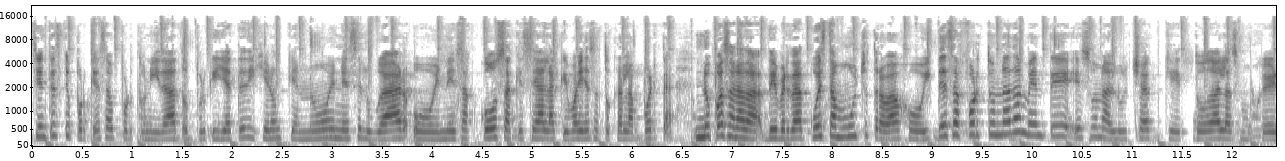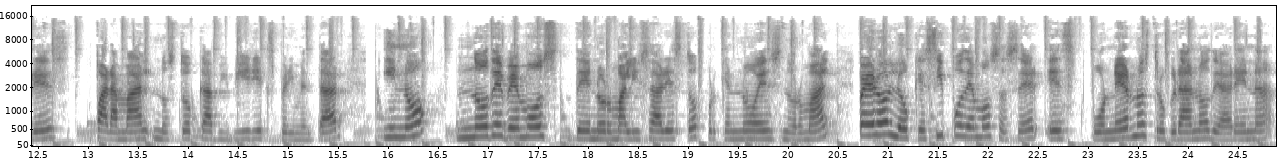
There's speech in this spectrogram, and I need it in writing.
sientes que porque esa oportunidad o porque ya te dijeron que no en ese lugar o en esa cosa que sea la que vayas a tocar la puerta, no pasa nada, de verdad cuesta mucho trabajo. Y desafortunadamente es una lucha que todas las mujeres para mal nos toca vivir y experimentar. Y no no debemos de normalizar esto porque no es normal, pero lo que sí podemos hacer es poner nuestro grano de arena.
